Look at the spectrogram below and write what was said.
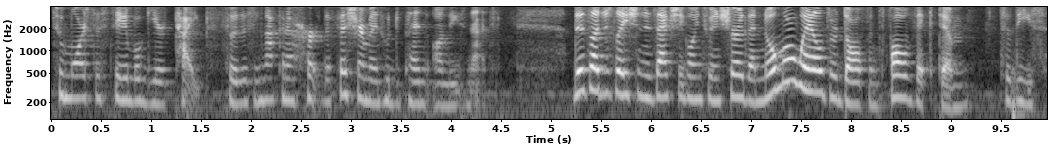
to more sustainable gear types. So, this is not going to hurt the fishermen who depend on these nets. This legislation is actually going to ensure that no more whales or dolphins fall victim to these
